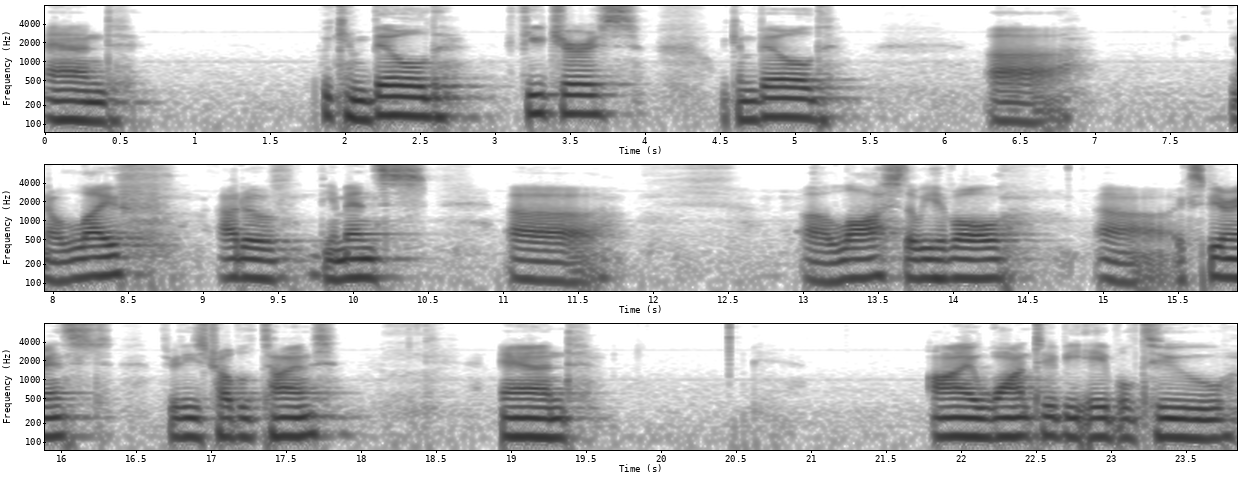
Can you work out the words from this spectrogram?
And we can build futures, we can build uh, you know, life out of the immense uh, uh, loss that we have all uh, experienced through these troubled times. And I want to be able to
